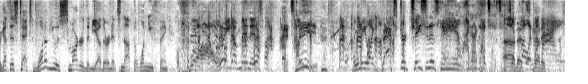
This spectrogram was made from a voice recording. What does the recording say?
We got this text. One of you is smarter than the other, and it's not the one you think. Whoa, wait a minute. It's me. I'm gonna be like Baxter chasing his tail. I don't. That's, that's, Ah, you're that's blowing my mind.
